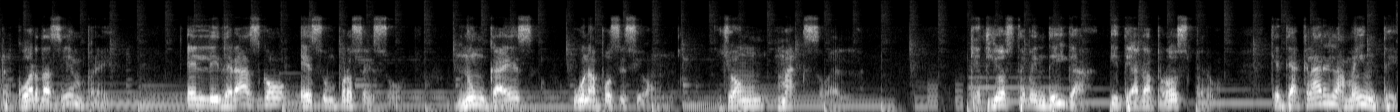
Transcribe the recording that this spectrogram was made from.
Recuerda siempre, el liderazgo es un proceso, nunca es una posición. John Maxwell. Que Dios te bendiga y te haga próspero. Que te aclare la mente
